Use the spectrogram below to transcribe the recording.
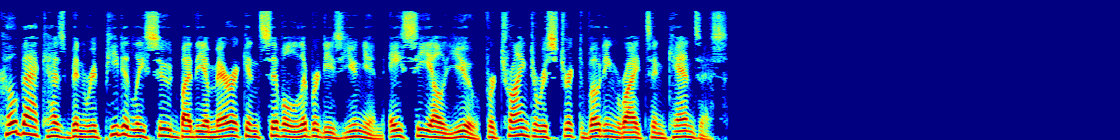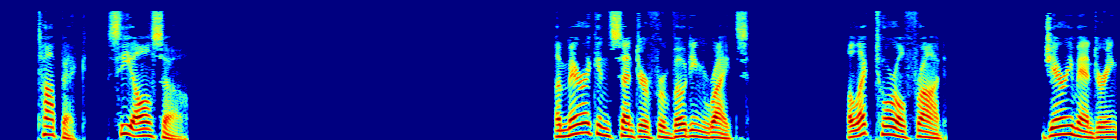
Kobach has been repeatedly sued by the American Civil Liberties Union for trying to restrict voting rights in Kansas. See also. American Center for Voting Rights. Electoral fraud. Gerrymandering.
